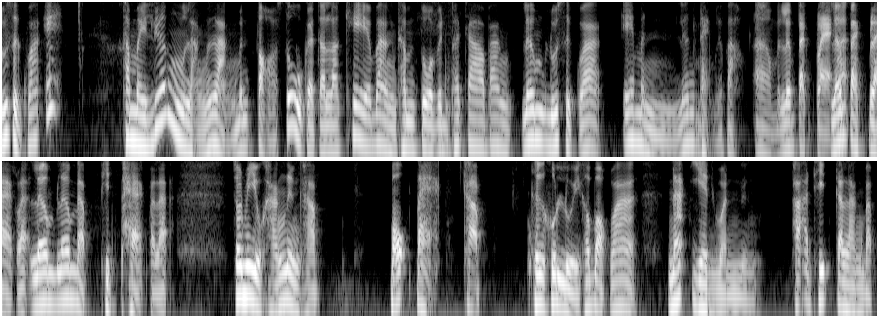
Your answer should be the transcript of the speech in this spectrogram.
รู้สึกว่า เอ๊ะทำไมเรื่องหลังๆมันต่อสู้กับจระเข้บ้างทำตัวเป็นพระเจ้าบ้าง เริ่มรู้สึกว่า เอ๊ะมันเรื่องแต่งหรือเปล่าอ่ามันเริ่มแปลกๆเริ่มแปล้วลกๆแล้วเริ่มเริ่มแบบผิดแผกไปแล้วจนมีอยู่ครั้งหนึ่งครับ โป๊ะแตกครับ คือคุณหลุยเขาบอกว่า ณเย็นวันหนึ่งพระอาทิตย์กำลังแบบ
